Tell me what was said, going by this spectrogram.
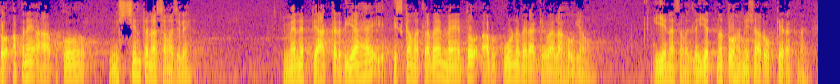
तो अपने आप को निश्चिंत न समझ ले कि मैंने त्याग कर दिया है, इसका मतलब है मैं तो अब पूर्ण वैराग्य वाला हो गया हूँ। ये ना समझ ले, यत्न तो हमेशा रोक के रखना है।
